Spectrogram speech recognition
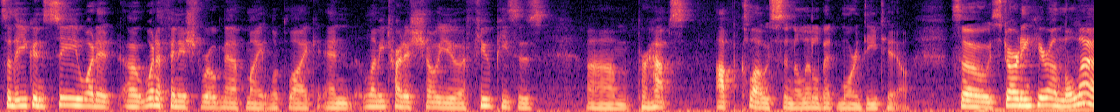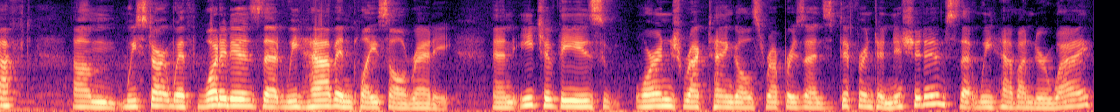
So that you can see what, it, uh, what a finished roadmap might look like. And let me try to show you a few pieces, um, perhaps up close in a little bit more detail. So starting here on the left, um, we start with what it is that we have in place already. And each of these orange rectangles represents different initiatives that we have underway.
